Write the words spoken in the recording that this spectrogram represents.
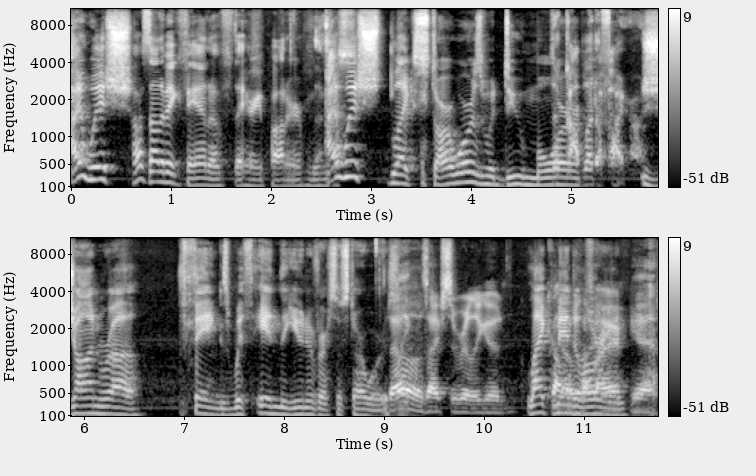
I wish. I was not a big fan of the Harry Potter movies. I wish like Star Wars would do the more Goblet of Fire. genre things within the universe of Star Wars, That like, one was actually really good. like Goblet of Mandalorian, Yeah,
